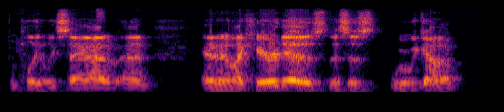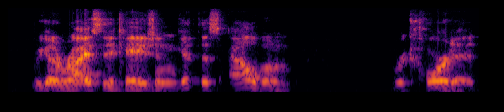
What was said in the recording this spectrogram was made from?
completely sad, and and then like here it is. This is where we gotta we gotta rise to the occasion and get this album recorded.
